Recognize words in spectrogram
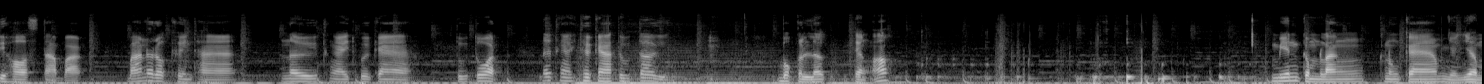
ទាហរណ៍ Starbucks បានរកឃើញថា នៅថ្ងៃធ្វើការទូទាត់នៅថ្ងៃធ្វើការទូទៅបុគ្គលិកទាំងអស់មានកម្លាំងក្នុងការញញឹម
